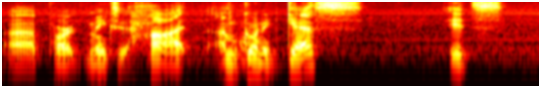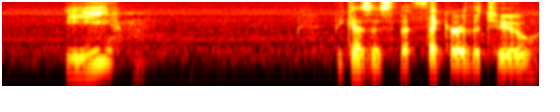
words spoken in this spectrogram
uh, part makes it hot. I'm going to guess it's E because it's the thicker of the two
